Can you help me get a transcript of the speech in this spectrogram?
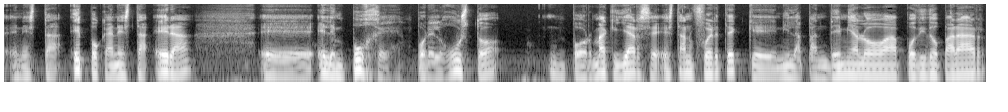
en esta época, en esta era, eh, el empuje por el gusto por maquillarse es tan fuerte que ni la pandemia lo ha podido parar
